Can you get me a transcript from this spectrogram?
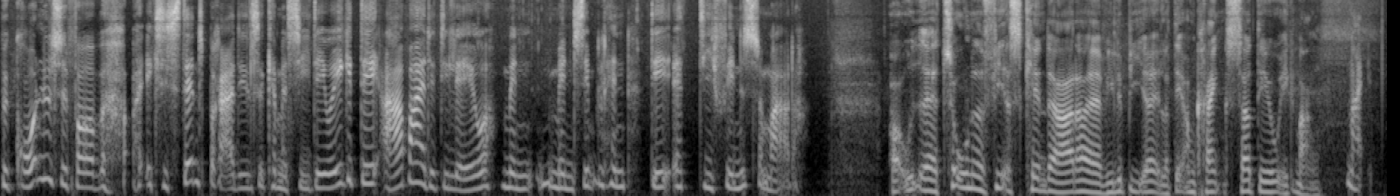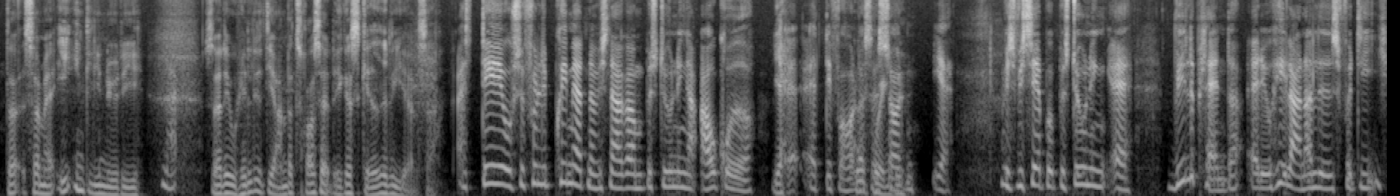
begrundelse for eksistensberettigelse, kan man sige, det er jo ikke det arbejde, de laver, men, men simpelthen det, at de findes som arter. Og ud af 280 kendte arter af vilde bier, eller deromkring, så er det jo ikke mange. Nej. Der, som er egentlig nyttige. Nej. Så er det jo heldigt, at de andre trods alt ikke er skadelige. Altså. altså det er jo selvfølgelig primært, når vi snakker om bestøvning af afgrøder, ja. at det forholder sig sådan. Ja. Hvis vi ser på bestøvning af vilde planter, er det jo helt anderledes, fordi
